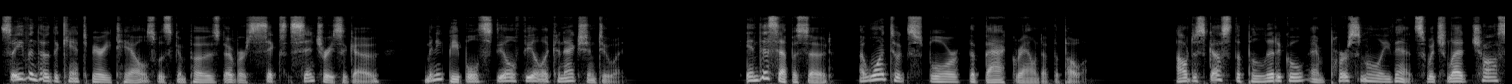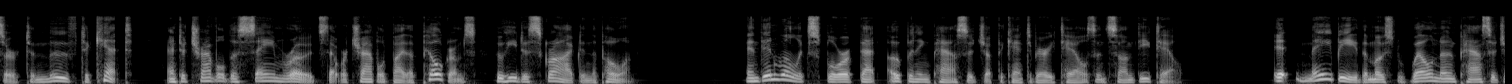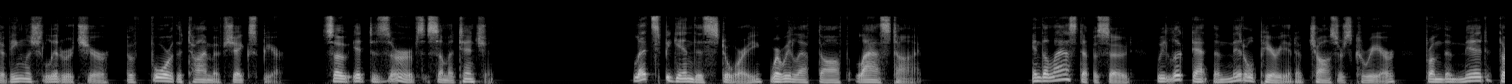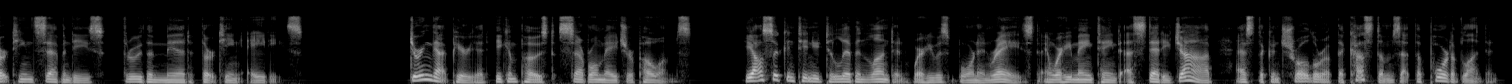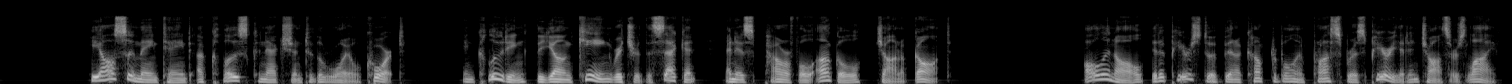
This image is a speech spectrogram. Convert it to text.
So even though the Canterbury Tales was composed over six centuries ago, many people still feel a connection to it. In this episode, I want to explore the background of the poem. I'll discuss the political and personal events which led Chaucer to move to Kent and to travel the same roads that were traveled by the pilgrims who he described in the poem. And then we'll explore that opening passage of the Canterbury Tales in some detail. It may be the most well known passage of English literature before the time of Shakespeare so it deserves some attention. Let's begin this story where we left off last time. In the last episode, we looked at the middle period of Chaucer's career from the mid 1370s through the mid 1380s. During that period, he composed several major poems. He also continued to live in London, where he was born and raised, and where he maintained a steady job as the controller of the customs at the port of London. He also maintained a close connection to the royal court, including the young king Richard II and his powerful uncle John of Gaunt. All in all, it appears to have been a comfortable and prosperous period in Chaucer's life.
